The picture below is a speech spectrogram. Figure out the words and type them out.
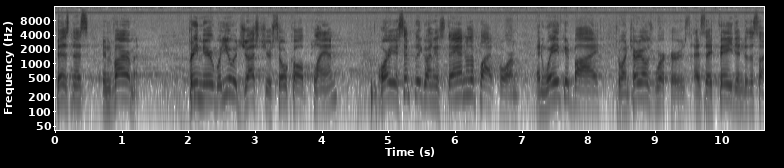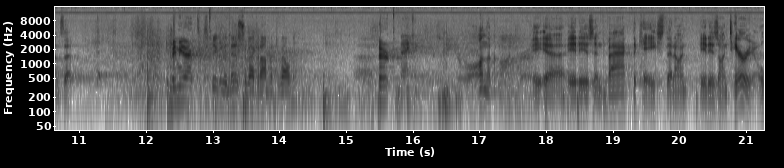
business environment. Premier, will you adjust your so-called plan, or are you simply going to stand on the platform and wave goodbye to Ontario's workers as they fade into the sunset? Premier. Speaker, the Minister of Economic Development. Uh, sir. Thank you, Mr. Speaker. Well, on the contrary, uh, it is in fact the case that on, it is Ontario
